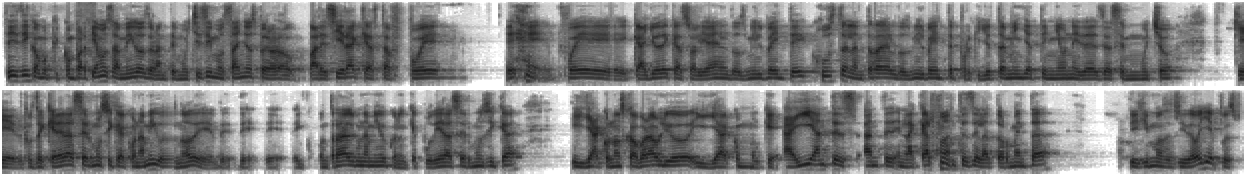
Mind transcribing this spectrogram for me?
Sí, sí, como que compartíamos amigos durante muchísimos años, pero pareciera que hasta fue fue, cayó de casualidad en el 2020, justo en la entrada del 2020, porque yo también ya tenía una idea desde hace mucho que, pues, de querer hacer música con amigos, ¿no? De, encontrar algún amigo con el que pudiera hacer música. Y ya conozco a Braulio y ya como que ahí antes, antes, en la calma, antes de la tormenta, dijimos así de, oye, pues,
